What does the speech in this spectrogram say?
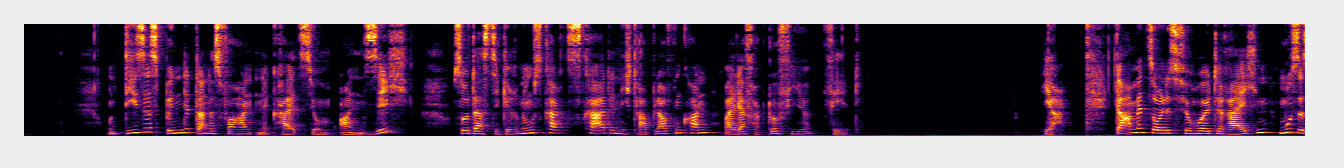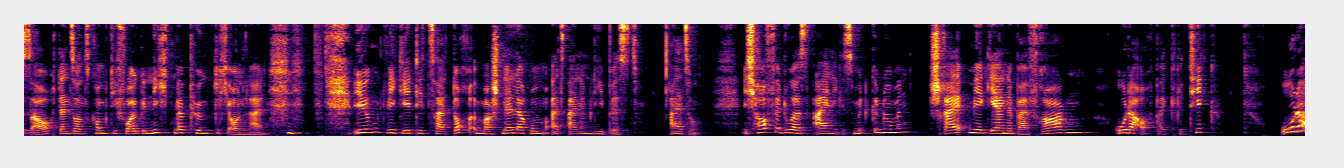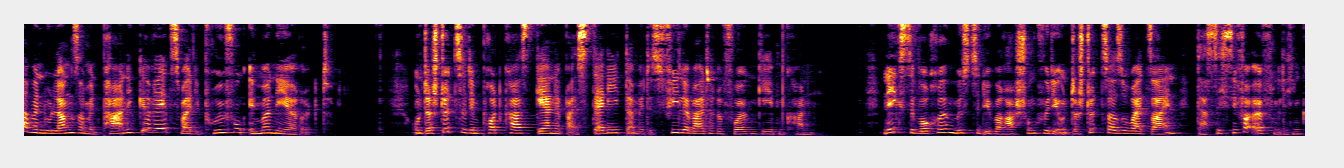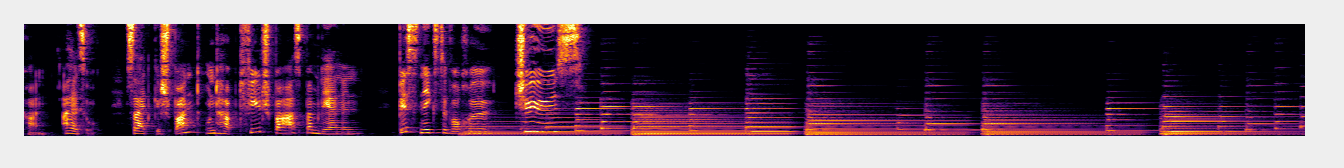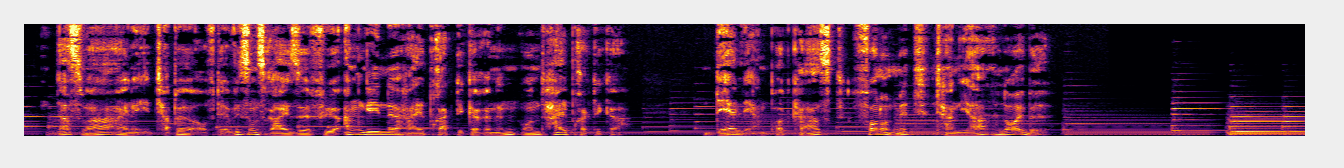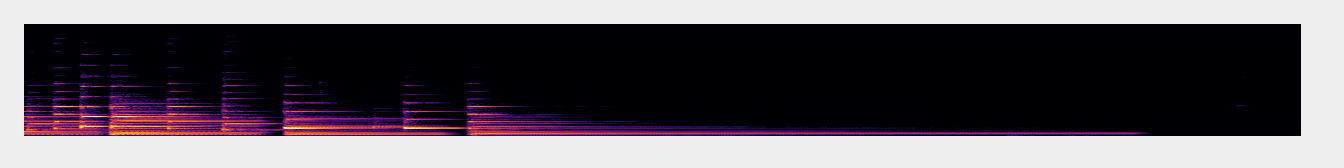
Und dieses bindet dann das vorhandene Calcium an sich, so dass die Gerinnungskaskade nicht ablaufen kann, weil der Faktor 4 fehlt. Ja, damit soll es für heute reichen, muss es auch, denn sonst kommt die Folge nicht mehr pünktlich online. Irgendwie geht die Zeit doch immer schneller rum, als einem lieb ist. Also, ich hoffe, du hast einiges mitgenommen. Schreib mir gerne bei Fragen oder auch bei Kritik oder wenn du langsam in Panik gerätst, weil die Prüfung immer näher rückt. Unterstütze den Podcast gerne bei Steady, damit es viele weitere Folgen geben kann. Nächste Woche müsste die Überraschung für die Unterstützer soweit sein, dass ich sie veröffentlichen kann. Also, Seid gespannt und habt viel Spaß beim Lernen. Bis nächste Woche. Tschüss! Das war eine Etappe auf der Wissensreise für angehende Heilpraktikerinnen und Heilpraktiker. Der Lernpodcast von und mit Tanja Leubel.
